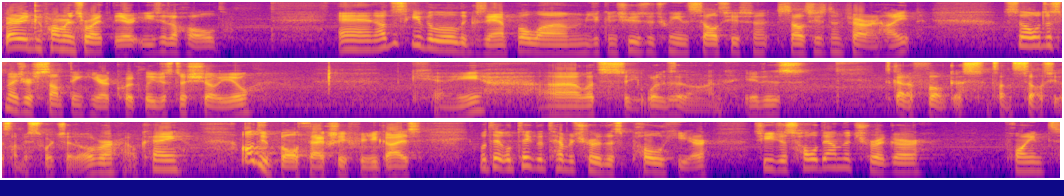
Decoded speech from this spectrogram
battery compartment's right there, easy to hold. And I'll just give you a little example. Um, you can choose between Celsius, Celsius and Fahrenheit. So we'll just measure something here quickly just to show you. Okay, uh, let's see, what is it on? It is, it's got a focus. It's on Celsius. Let me switch it over. Okay, I'll do both actually for you guys. We'll take, we'll take the temperature of this pole here. So you just hold down the trigger, point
